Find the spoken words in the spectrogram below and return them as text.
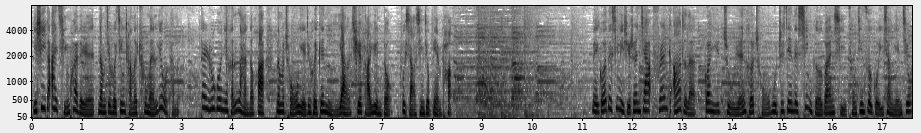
你是一个爱勤快的人，那么就会经常的出门遛它们。但如果你很懒的话，那么宠物也就会跟你一样缺乏运动，不小心就变胖。美国的心理学专家 Frank Adler 关于主人和宠物之间的性格关系曾经做过一项研究。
